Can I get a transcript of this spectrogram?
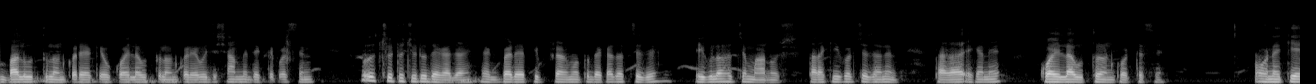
বালু উত্তোলন করে, কেউ কয়লা উত্তোলন করে। ওই যে সামনে দেখতে পাচ্ছেন ও ছোট ছোট দেখা যায়। একবারে পিঁপড়ার মতো দেখা যাচ্ছে যে, এগুলা হচ্ছে মানুষ। তারা কি করছে জানেন? তারা এখানে কয়লা উত্তোলন করতেছে। অনেকে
